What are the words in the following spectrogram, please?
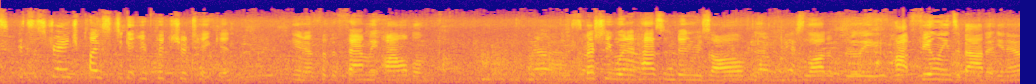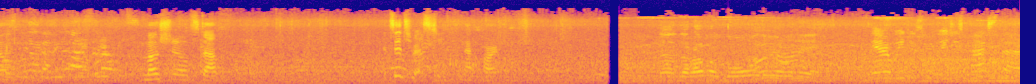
It's it's a strange place to get your picture taken, you know, for the family album. Especially when it hasn't been resolved and there's a lot of really hot feelings about it, you know. Emotional stuff. It's interesting, that part. Yeah, we just we just passed that.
